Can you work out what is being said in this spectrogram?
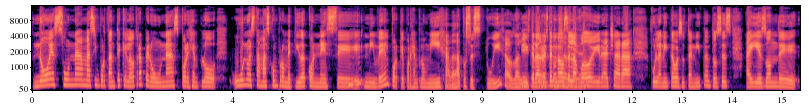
No es una más importante que la otra, pero unas, por ejemplo, uno está más comprometida con ese nivel porque, por ejemplo, mi hija, ¿verdad? Pues es tu hija, o sea, literalmente no se la puedo ir a echar a fulanita o a sutanita, entonces ahí es donde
